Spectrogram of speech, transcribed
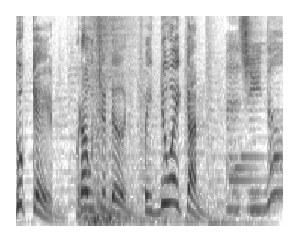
ทุกเกม เราจะเดินไปด้วยกันอาจิโน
